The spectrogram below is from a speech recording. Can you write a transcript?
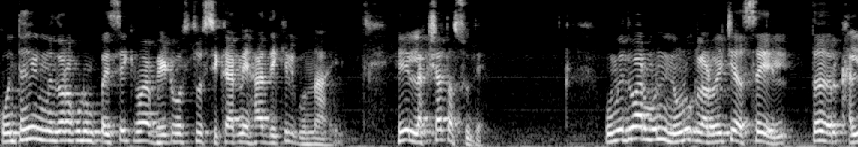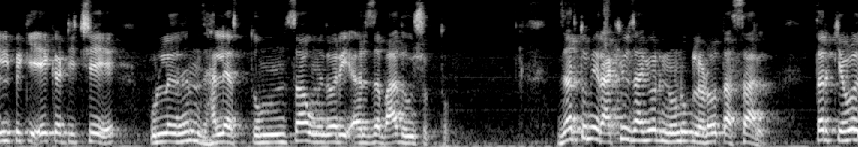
कोणत्याही उमेदवाराकडून पैसे किंवा भेटवस्तू स्वीकारणे हा देखील गुन्हा आहे. हे लक्षात असू दे. उमेदवार म्हणून निवडणूक लढवायची असेल तर खालीलपैकी एक अटीचे उल्लंघन झाल्यास तुमचा उमेदवारी अर्ज बाद होऊ शकतो. जर तुम्ही राखीव जागेवर निवडणूक लढवत असाल तर केवळ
